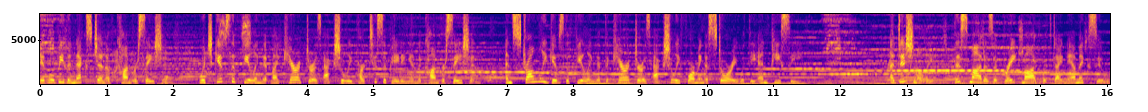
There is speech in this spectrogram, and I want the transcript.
It will be the next gen of conversation, which gives the feeling that my character is actually participating in the conversation, and strongly gives the feeling that the character is actually forming a story with the NPC. Additionally, this mod is a great mod with dynamic zoom,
